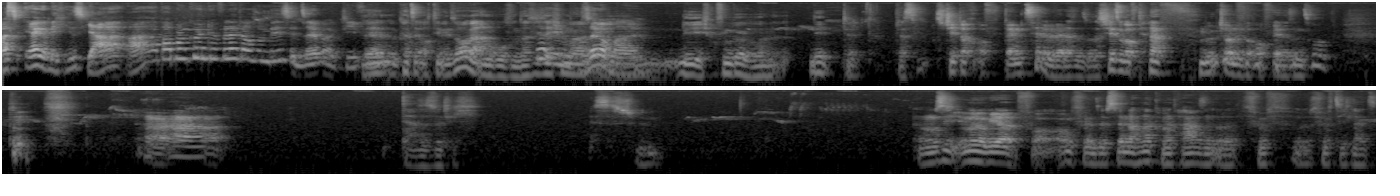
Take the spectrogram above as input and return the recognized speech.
Was ärgerlich ist, ja, aber man könnte vielleicht auch so ein bisschen selber aktiv Ja, werden. du kannst ja auch den Entsorger anrufen. Das ist Ja, ja, schon mal. selber mal. Nee, ich rufe einen Bürger. an. Nee, das, das steht doch auf deinem Zettel, wer das und so. Das steht sogar auf deiner Mülltonne drauf, wer das und so. Ah. Das ist wirklich. Es ist schlimm. Man muss sich immer nur wieder vor Augen führen, selbst wenn da 100 Kommentare sind oder 5 oder 50 Likes,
